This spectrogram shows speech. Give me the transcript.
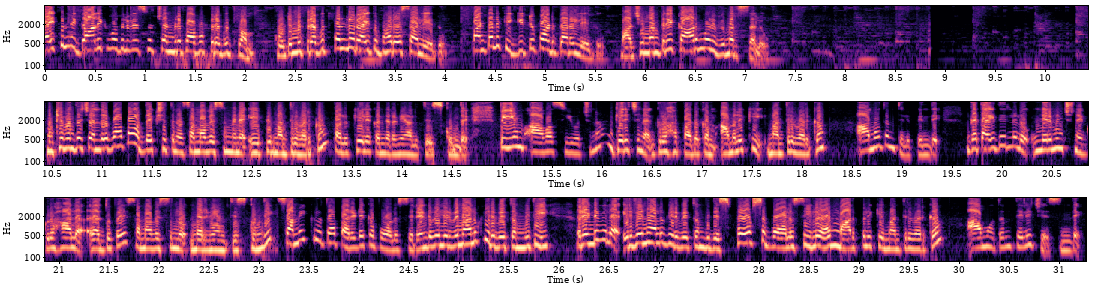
రైతుల్ని గాలికి వదిలివేసిన చంద్రబాబు ప్రభుత్వం. కూటమి ప్రభుత్వంలో రైతు భరోసా లేదు. పంటలకి గిట్టుబాటు ధర లేదు. మాజీ మంత్రి కారుమూరి విమర్శలు. ముఖ్యమంత్రి చంద్రబాబు అధ్యక్షతన సమావేశమైన ఏపీ మంత్రివర్గం పలు కీలక నిర్ణయాలు తీసుకుంది. పీఎం ఆవాస్ యోజన గిరిజన గృహ పథకం అమలుకి మంత్రివర్గం ఆమోదం తెలిపింది. గత ఐదేళ్ళలో నిర్మించిన గృహాల రద్దుపై సమావేశంలో నిర్ణయం తీసుకుంది. సమీకృత పర్యాటక పాలసీ రెండు వేల ఇరవై నాలుగు ఇరవై తొమ్మిది రెండు వేల ఇరవై నాలుగు ఇరవై తొమ్మిది స్పోర్ట్స్ పాలసీలో మార్పులకి మంత్రివర్గం ఆమోదం తెలియజేసింది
